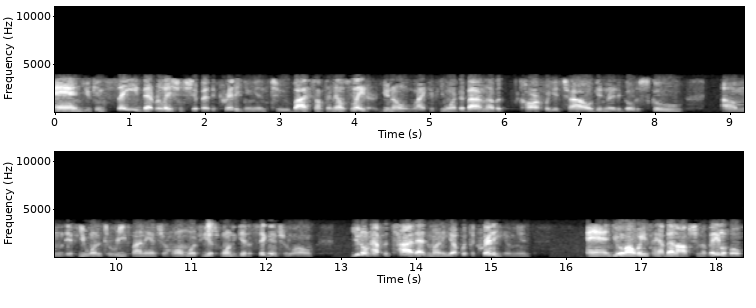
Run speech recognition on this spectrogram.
and you can save that relationship at the credit union to buy something else later. You know, like if you wanted to buy another car for your child getting ready to go to school, um, if you wanted to refinance your home, or if you just wanted to get a signature loan, you don't have to tie that money up with the credit union, and you'll always have that option available.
